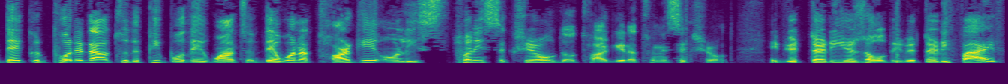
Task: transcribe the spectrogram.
they could put it out to the people they want to. They want to target only 26 year old, they'll target a 26 year old. If you're 30 years old, if you're 35,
